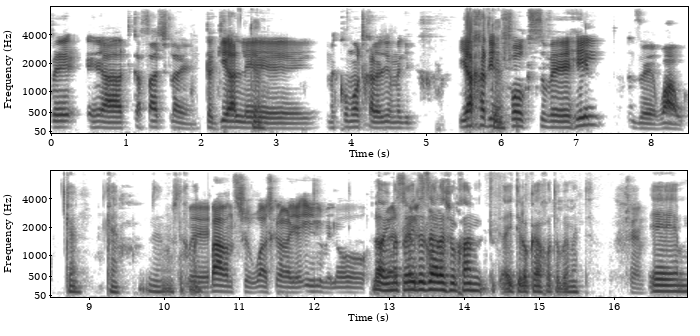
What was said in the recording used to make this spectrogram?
וההתקפה שלהם תגיע למקומות חלשים, נגיד, יחד עם כן. פוקס והיל, זה וואו. כן, כן, זה ממש נחמד. ובארנס שהוא אשכרה יעיל ולא... לא, אם הטרייד הזה. על השולחן, הייתי לוקח אותו באמת. כן. אמ,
